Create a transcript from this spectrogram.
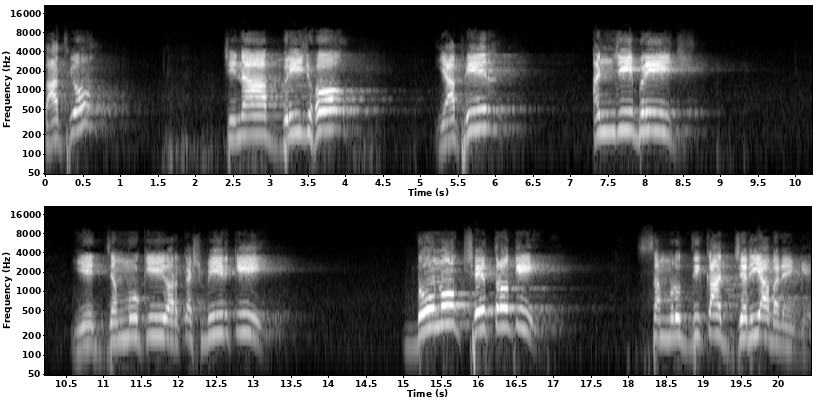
साथियों चिनाब ब्रिज हो या फिर अंजी ब्रिज, ये जम्मू की और कश्मीर की दोनों क्षेत्रों की समृद्धि का ज़रिया बनेंगे।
